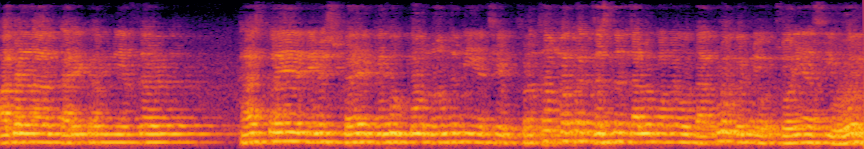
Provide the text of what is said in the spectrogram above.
આગળના કાર્યક્રમની અંદર ખાસ તો એ નિમેશભાઈએ કીધું બહુ નોંધનીય છે. પ્રથમ વખત જસદન તાલુકામાં એવો દાખલો બન્યો. ચોર્યાસી હોય.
